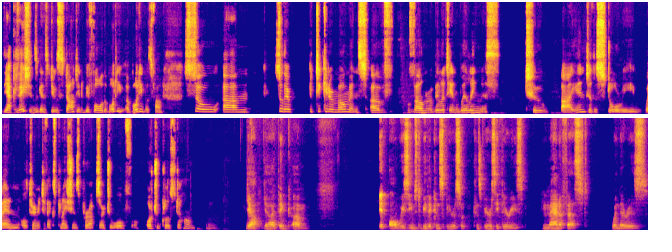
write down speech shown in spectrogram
the accusations against Jews started before the body a body was found. So um, so there are particular moments of vulnerability and willingness to buy into the story when alternative explanations perhaps are too awful or too close to home. Mm. Yeah, yeah, I think um, it always seems to be that conspiracy conspiracy theories manifest when there is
